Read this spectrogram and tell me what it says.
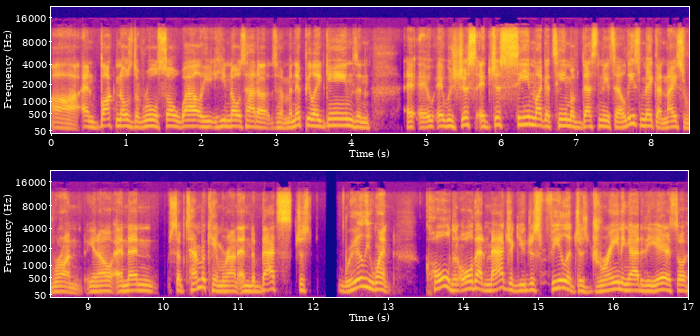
Uh, and Buck knows the rules so well. He he knows how to, to manipulate games and. It, it, was just it just seemed like a team of destiny to at least make a nice run, you know. And then September came around, and the bats just really went cold and all that magic you just feel it just draining out of the air. So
